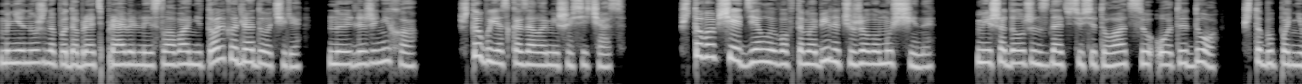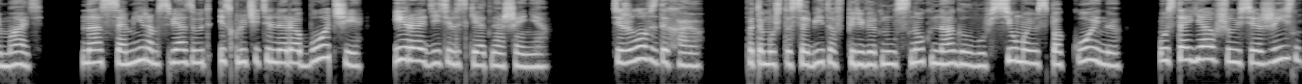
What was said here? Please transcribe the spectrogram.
Мне нужно подобрать правильные слова не только для дочери, но и для жениха. Что бы я сказала Мише сейчас? Что вообще делаю в автомобиле чужого мужчины? Миша должен знать всю ситуацию от и до, чтобы понимать. Нас с Амиром связывают исключительно рабочие и родительские отношения. Тяжело вздыхаю, потому что Сабитов перевернул с ног на голову всю мою спокойную, устоявшуюся жизнь,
